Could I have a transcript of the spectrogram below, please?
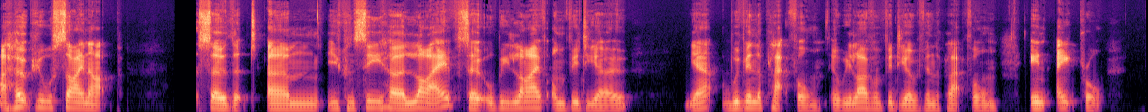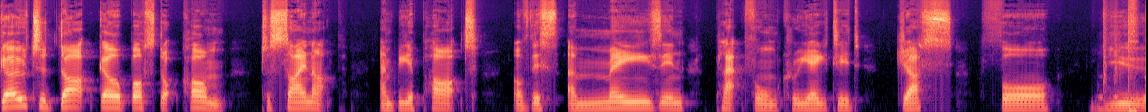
I hope you will sign up so that um, you can see her live. So it will be live on video, yeah, within the platform. It will be live on video within the platform in April. Go to darkgirlboss.com to sign up and be a part of this amazing platform created just for you.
